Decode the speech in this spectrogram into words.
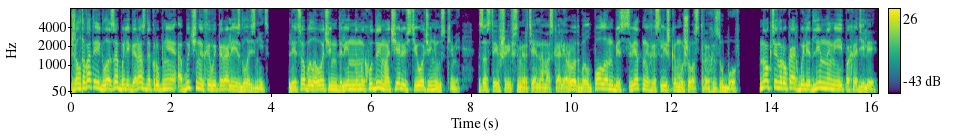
Желтоватые глаза были гораздо крупнее обычных и выпирали из глазниц. Лицо было очень длинным и худым, а челюсти очень узкими. Застывший в смертельном оскале рот был полон бесцветных и слишком уж острых зубов. Ногти на руках были длинными и походили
